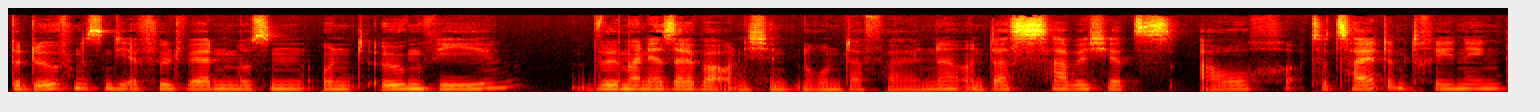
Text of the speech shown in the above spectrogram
Bedürfnissen, die erfüllt werden müssen und irgendwie will man ja selber auch nicht hinten runterfallen. Ne? Und das habe ich jetzt auch zur Zeit im Training,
